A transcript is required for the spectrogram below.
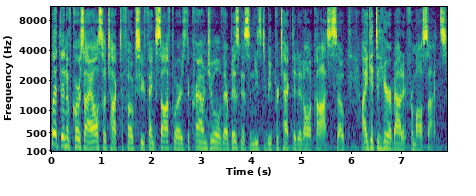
But then, of course, I also talk to folks who think software is the crown jewel of their business and needs to be protected at all costs. So I get to hear about it from all sides.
